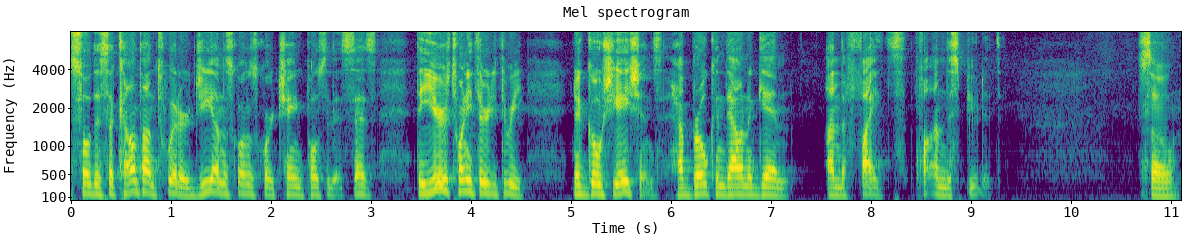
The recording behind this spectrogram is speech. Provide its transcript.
So this account on Twitter, G underscore underscore chain, posted it. Says the year is 2033. Negotiations have broken down again on the fights for undisputed. So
